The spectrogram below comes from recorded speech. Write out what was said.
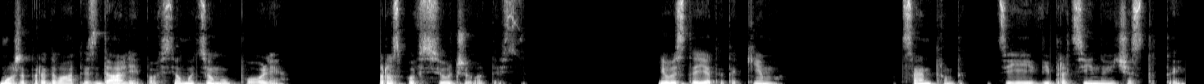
може передаватись далі по всьому цьому полі, розповсюджуватись. І ви стаєте таким центром цієї вібраційної частоти.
